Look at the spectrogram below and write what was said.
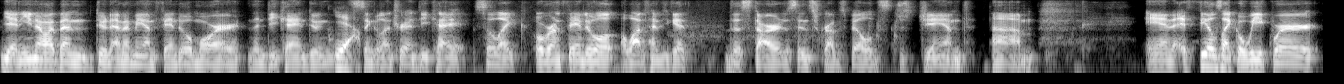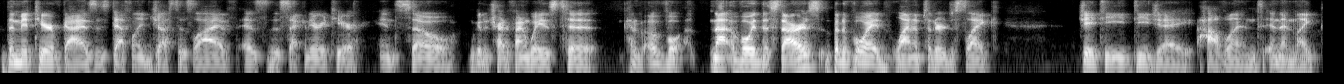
Yeah, and you know I've been doing MME on FanDuel more than DK and doing yeah. single entry on DK. So like over on FanDuel, a lot of times you get the stars and scrubs builds just jammed. Um, and it feels like a week where the mid tier of guys is definitely just as live as the secondary tier. And so I'm going to try to find ways to kind of avoid, not avoid the stars, but avoid lineups that are just like JT, DJ, Hovland, and then like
